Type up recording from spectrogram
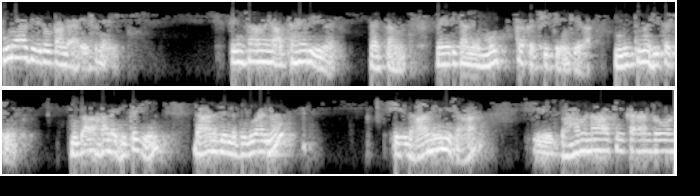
පුරාජේකට අඬහැරෙන්නේ නෙවෙයි. ඒ නිසා මේ අතහැරීම නැත්තම් මේක කියන්නේ මුත්තක චිතින් කියලා. මුතුන හිතකින් මුදාහල හිතකින් දාන දෙන්න පුළුවන් නම් ඒ දානය නිසා මේ භාවනාවකින් කරන්න ඕන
